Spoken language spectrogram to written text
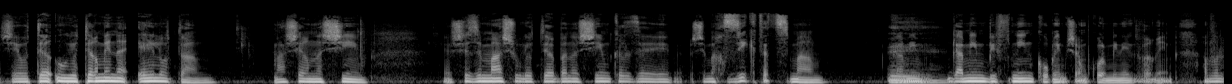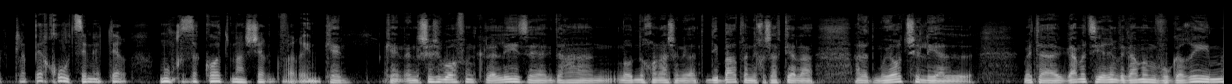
שהוא יותר מנהל אותם מאשר נשים. יש איזה משהו יותר בנשים כזה שמחזיק את עצמם. גם אם, אה. גם אם בפנים קורים שם כל מיני דברים. אבל כלפי חוץ הן יותר מוחזקות מאשר גברים. כן. כן, אני חושב שבאופן כללי זו הגדרה מאוד נכונה, שאני דיברת ואני חשבתי על, ה, על הדמויות שלי, על באמת גם הצעירים וגם המבוגרים.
